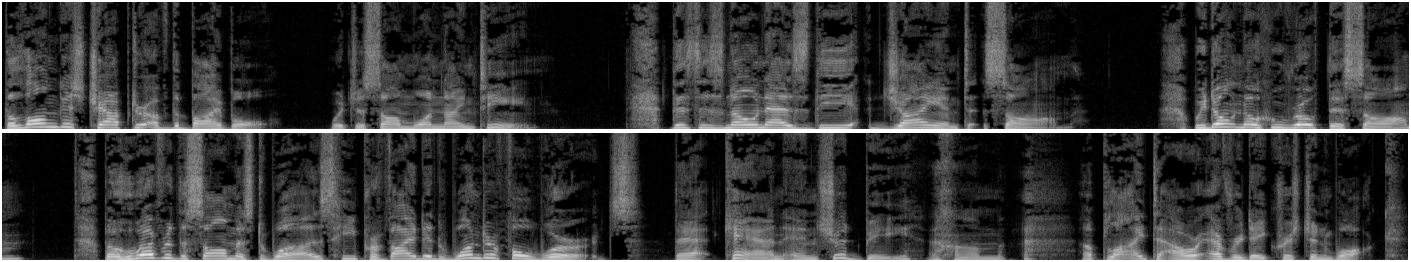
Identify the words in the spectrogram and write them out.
the longest chapter of the Bible, which is Psalm 119. This is known as the Giant Psalm. We don't know who wrote this psalm, but whoever the psalmist was, he provided wonderful words that can and should be um, applied to our everyday Christian walk.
